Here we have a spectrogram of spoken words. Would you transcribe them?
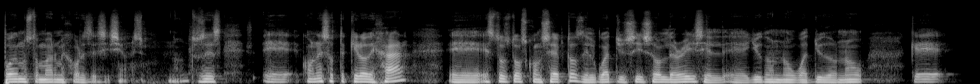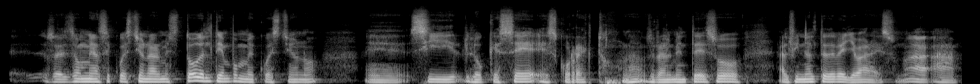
podemos tomar mejores decisiones. Entonces, eh, con eso te quiero dejar estos dos conceptos del what you see is all there is y el you don't know what you don't know, que eso me hace cuestionarme, todo el tiempo me cuestiono eh, si lo que sé es correcto. ¿no? Realmente eso al final te debe llevar a eso, ¿no? a,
